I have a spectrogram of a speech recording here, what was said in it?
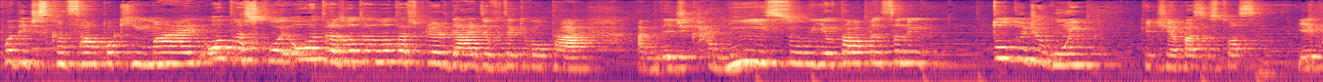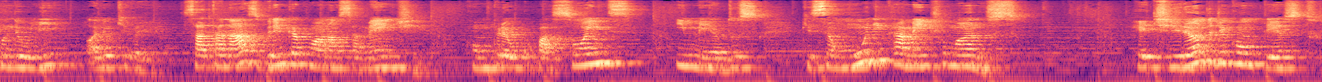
poder descansar um pouquinho mais, outras coisas, outras, outras, outras prioridades, eu vou ter que voltar a me dedicar nisso e eu tava pensando em tudo de ruim que tinha com essa situação. E aí quando eu li, olha o que veio. Satanás brinca com a nossa mente com preocupações e medos que são unicamente humanos, retirando de contexto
